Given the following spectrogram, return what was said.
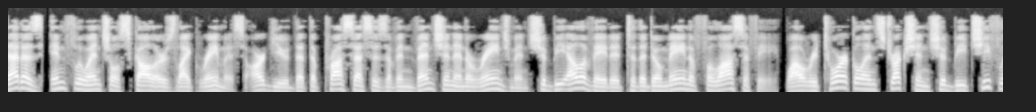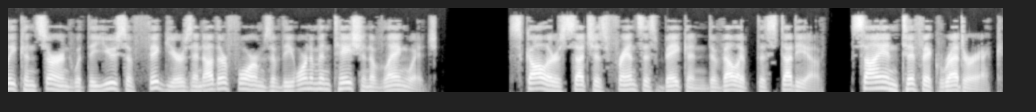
That is, influential scholars like Ramus argued that the processes of invention and arrangement should be elevated to the domain of philosophy, while rhetorical instruction should be chiefly concerned with the use of figures and other forms of the ornamentation of language. Scholars such as Francis Bacon developed the study of scientific rhetoric.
